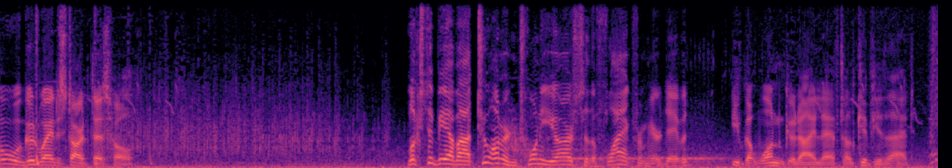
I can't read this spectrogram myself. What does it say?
Oh, a good way to start this hole. Looks to be about 220 yards to the flag from here, David. You've got one good eye left, I'll give you that.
